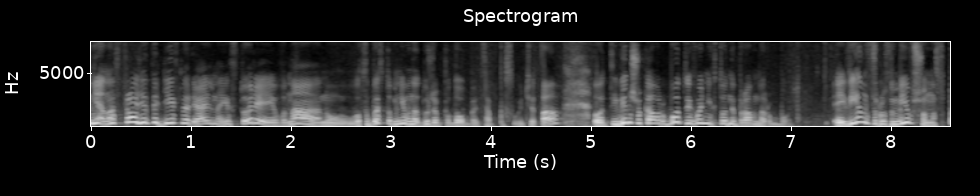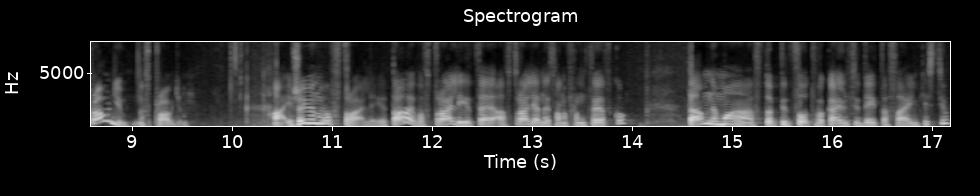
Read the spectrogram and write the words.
Ні, насправді це дійсно реальна історія, і вона ну особисто мені вона дуже подобається по суті. Та? От він шукав роботу, його ніхто не брав на роботу. І він зрозумів, що насправді, насправді, а, і жив він в Австралії. Та? В Австралії це Австралія не Сан-Франциско. Там нема 100-500 вакансій дейта сайентістів.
